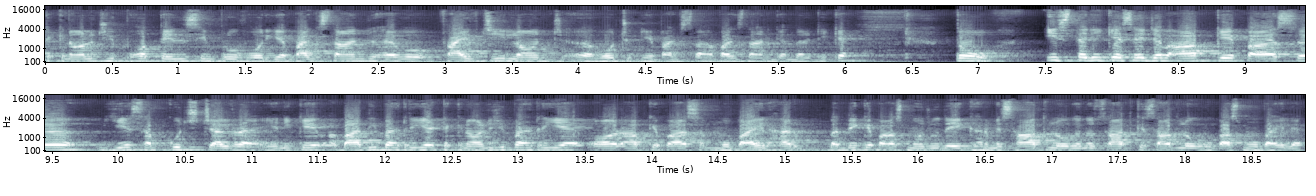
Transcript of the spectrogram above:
टेक्नोलॉजी बहुत तेज़ी से इंप्रूव हो रही है। पाकिस्तान जो है वो 5G लॉन्च हो चुकी है पाकिस्तान पाकिस्तान के अंदर, ठीक है? तो इस तरीके से जब आपके पास ये सब कुछ चल रहा है, यानी कि आबादी बढ़ रही है टेक्नोलॉजी बढ़ रही है, और आपके पास मोबाइल हर बंदे के पास मौजूद है, एक घर में सात लोग हैं तो सात के सात लोगों के पास मोबाइल है,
